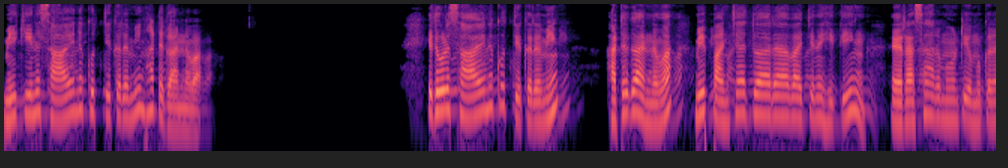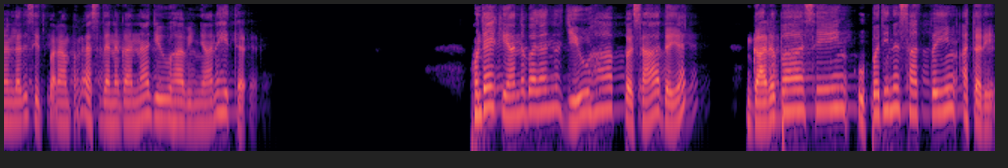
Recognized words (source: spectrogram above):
මේ කියන සායන කෘත්‍ය කරමින් හට ගන්නවා. එතකොට සායන කෘත්‍ය කරමින් හටගන්නවා මේ පංචද්වාරා වචන හිතින් රස අරමුණට යොමු කරන ලද සිත් පරම්පරා රස දැනගන්නා ජීවහා විඥාන හිත. හොඳයි කියන්න බලන්න ජීවහා ප්‍රසාදය ගර්භාසයෙන් උපදින සත්වයින් අතරේ.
